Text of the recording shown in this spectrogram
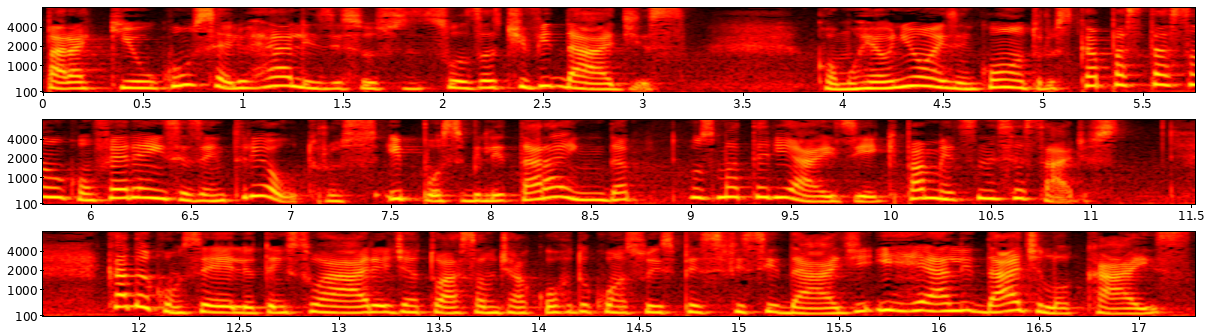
para que o conselho realize suas atividades, como reuniões, encontros, capacitação, conferências, entre outros, e possibilitar ainda os materiais e equipamentos necessários. Cada conselho tem sua área de atuação de acordo com a sua especificidade e realidade locais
